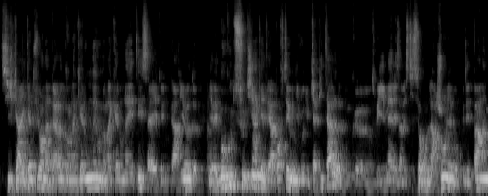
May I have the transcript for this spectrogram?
si je caricature la période dans laquelle on est ou dans laquelle on a été, ça a été une période, il y avait beaucoup de soutien qui était apporté au niveau du capital. Donc, euh, entre guillemets, les investisseurs ont de l'argent, il y a beaucoup d'épargne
